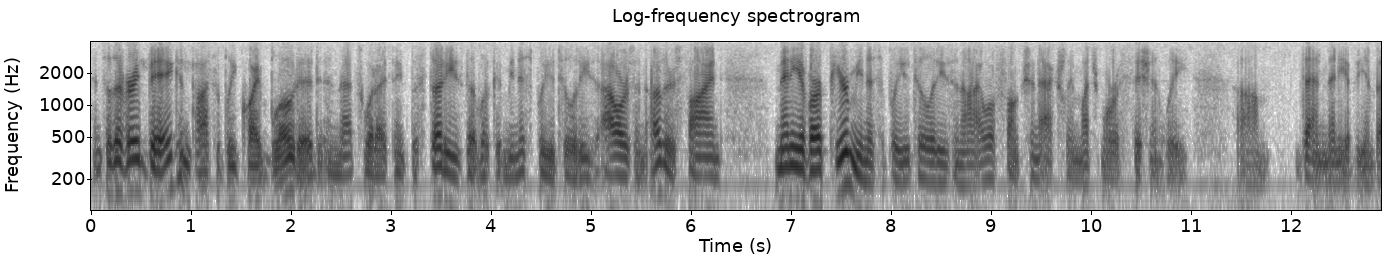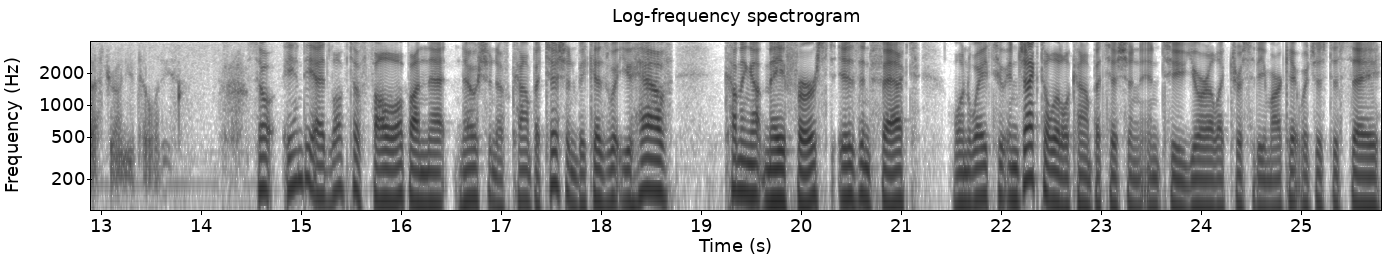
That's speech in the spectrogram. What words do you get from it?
And so they're very big and possibly quite bloated, and that's what I think the studies that look at municipal utilities, ours and others, find many of our peer municipal utilities in Iowa function actually much more efficiently um, than many of the investor-owned utilities. So, Andy, I'd love to follow up on that notion of competition because what you have coming up May 1st is, in fact, one way to inject a little competition into your electricity market, which is to say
